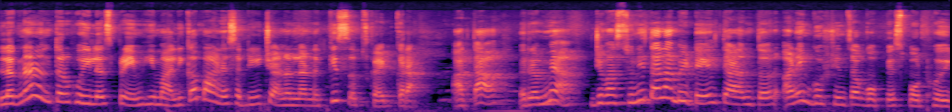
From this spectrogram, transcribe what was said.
लग्नानंतर होईलच प्रेम ही मालिका पाहण्यासाठी चॅनलला नक्कीच सबस्क्राईब करा. आता रम्या जेव्हा सुनीताला भेटेल त्यानंतर अनेक गोष्टींचा गोप्यस्फोट होईल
